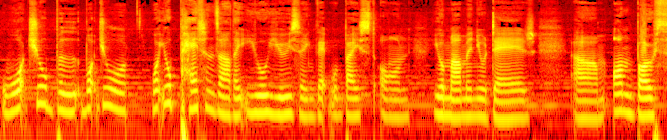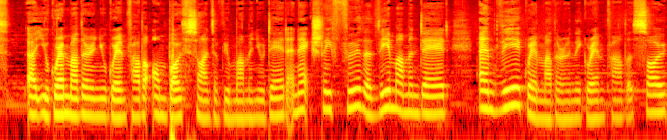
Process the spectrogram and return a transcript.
what your what your what your patterns are that you're using that were based on your mum and your dad, um, on both uh, your grandmother and your grandfather on both sides of your mum and your dad, and actually further their mum and dad and their grandmother and their grandfather. So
